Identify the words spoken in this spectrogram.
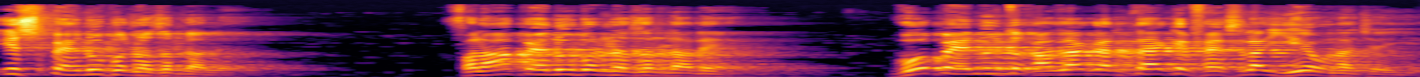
اس پہلو پر نظر ڈالیں۔ فلاں پہلو پر نظر ڈالیں۔ وہ پہلو تقاضا کرتا ہے کہ فیصلہ یہ ہونا چاہیے۔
